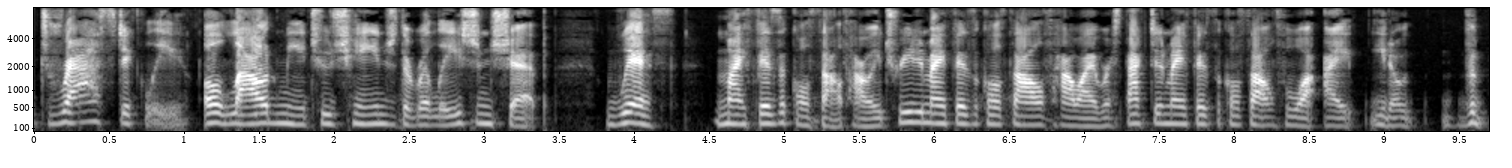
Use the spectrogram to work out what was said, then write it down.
drastically allowed me to change the relationship with my physical self, how I treated my physical self, how I respected my physical self, what I, you know, the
